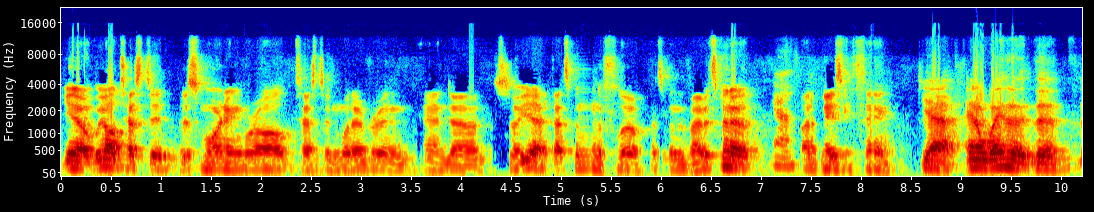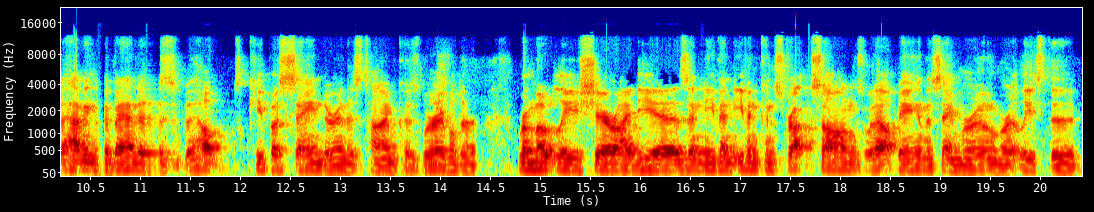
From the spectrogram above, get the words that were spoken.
you know, we all tested this morning. We're all tested and whatever, and and uh, so yeah, that's been the flow. That's been the vibe. It's been a yeah. an amazing thing. Yeah, in a way, the, the, the having the band has helped keep us sane during this time because we're able to remotely share ideas and even even construct songs without being in the same room or at least the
